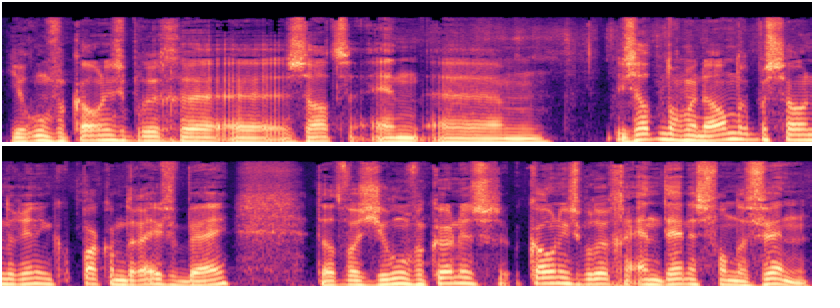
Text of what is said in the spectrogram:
Jeroen van Koningsbrugge zat. En ehm, die zat nog met een andere persoon erin. Ik pak hem er even bij. Dat was Jeroen van Konings, Koningsbrugge en Dennis van der Ven.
